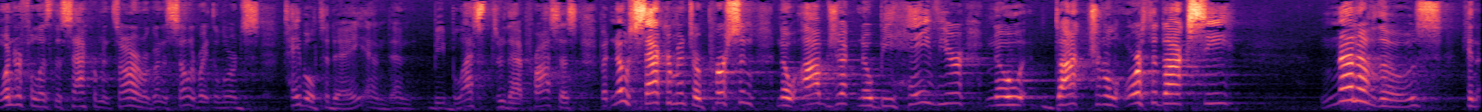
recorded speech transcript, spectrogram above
wonderful as the sacraments are, we're going to celebrate the Lord's table today and, and be blessed through that process. But no sacrament or person, no object, no behavior, no doctrinal orthodoxy, none of those can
